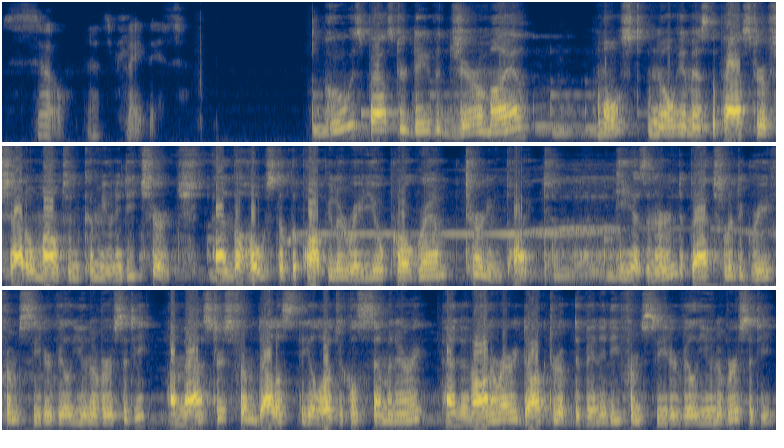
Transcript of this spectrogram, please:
So, let's play this. Who is Pastor David Jeremiah? Most know him as the pastor of Shadow Mountain Community Church and the host of the popular radio program Turning Point. He has an earned bachelor degree from Cedarville University, a master's from Dallas Theological Seminary, and an honorary doctor of divinity from Cedarville University.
